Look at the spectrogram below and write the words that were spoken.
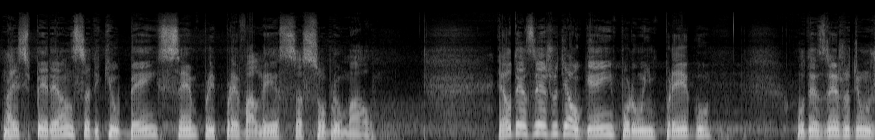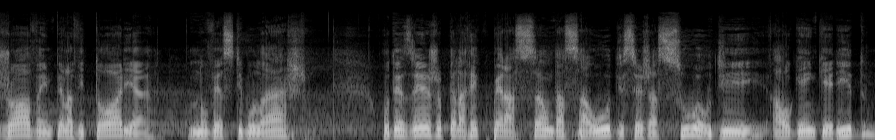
na esperança de que o bem sempre prevaleça sobre o mal. É o desejo de alguém por um emprego, o desejo de um jovem pela vitória no vestibular, o desejo pela recuperação da saúde, seja sua ou de alguém querido,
